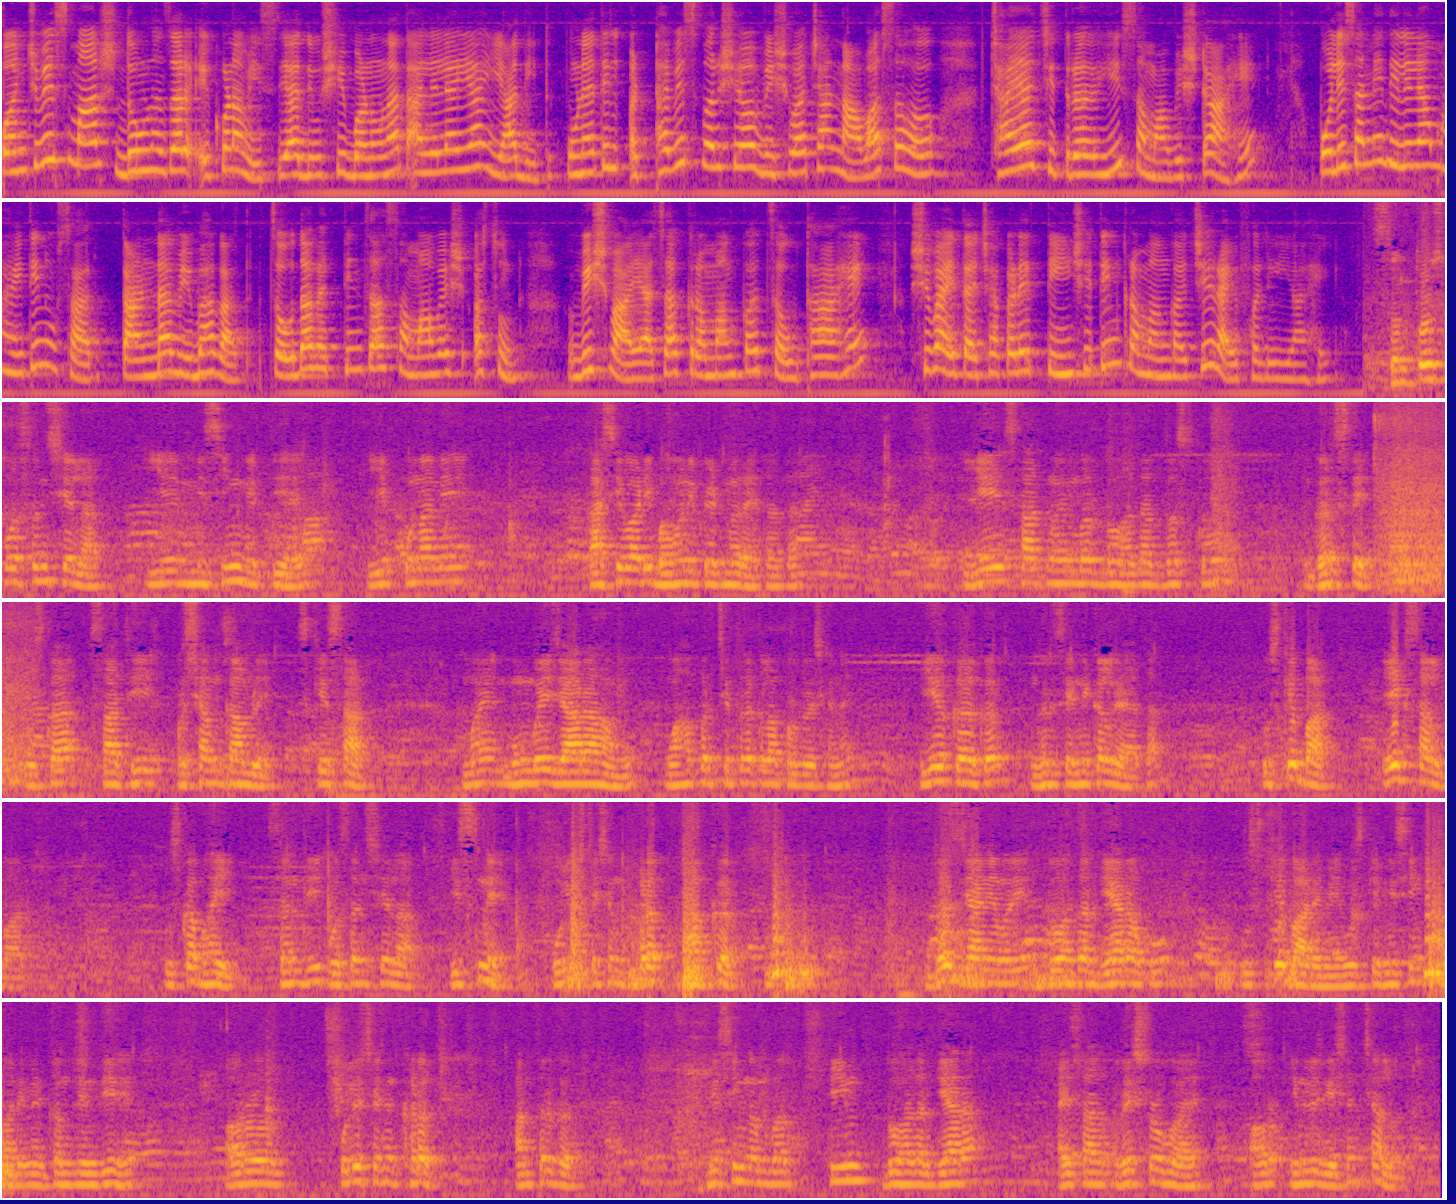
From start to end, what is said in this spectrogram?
पंचवीस मार्च दोन हजार एकोणावीस या दिवशी बनवण्यात आलेल्या या यादीत पुण्यातील अठ्ठावीस वर्षीय विश्वाच्या नावासह छायाचित्रही समाविष्ट आहे. पोलिसांनी दिलेल्या माहितीनुसार तांडा विभागात चौदा व्यक्तींचा समावेश असून विश्वा याचा क्रमांक चौथा आहे. शिवाय त्याच्याकडे तीनशे तीन क्रमांकाची रायफलही आहे. संतोष वसंत शेलार ये मिसिंग व्यक्ती आहे. ये पुणे में काशीवाड़ी भवानीपेट में रहता था ये 7 नवंबर 2010 को घर से उसका साथी प्रशांत कांबळे इसके साथ मैं मुंबई जा रहा हूँ. वहाँ पर चित्रकला प्रदर्शन है. यह कहकर घर से निकल गया था। उसके बाद, एक साल बाद, उसका भाई संदीप वसंत शेलार इसने पुलिस स्टेशन खड़क आकर 10 जनवरी 2011 को उसके बारे में, उसके मिसिंग के बारे में कंप्लेन दी है और पुलिस स्टेशन खड़क अंतर्गत मिसिंग नंबर तीन 2011 ऐसा रजिस्टर हुआ है और इन्वेस्टिगेशन चालू है।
